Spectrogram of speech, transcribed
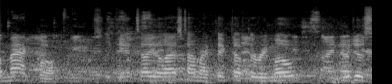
a MacBook, I can't tell you the last time I picked up the remote. We just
